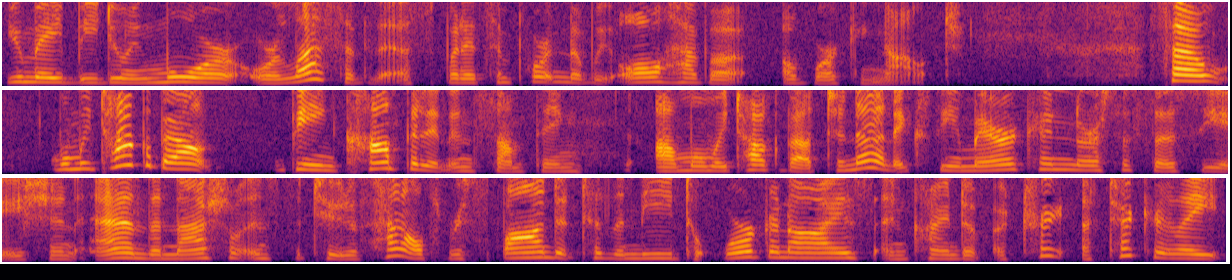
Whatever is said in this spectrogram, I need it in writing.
you may be doing more or less of this, but it's important that we all have a, a working knowledge. So when we talk about being competent in something, um, when we talk about genetics, the American Nurse Association and the National Institute of Health responded to the need to organize and kind of articulate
